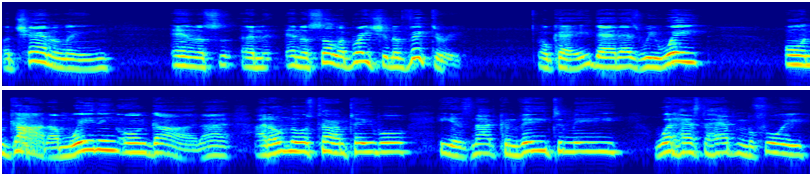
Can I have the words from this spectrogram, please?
a channeling, and a, and, and a celebration of victory okay, that as we wait on God, I'm waiting on God. I, I don't know his timetable. He has not conveyed to me what has to happen before he,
